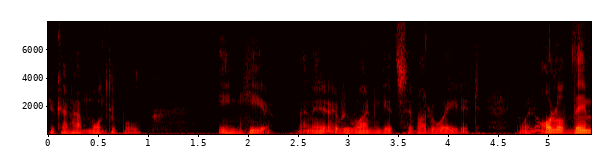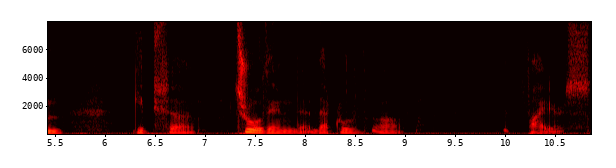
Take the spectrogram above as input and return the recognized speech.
you can have multiple in here, and everyone gets evaluated. When all of them gives uh, true, then th that rule uh, fires.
